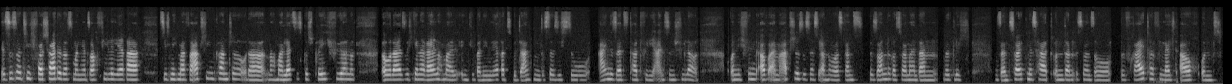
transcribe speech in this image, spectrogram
es ist natürlich voll schade, dass man jetzt auch viele Lehrer sich nicht mal verabschieden konnte oder nochmal ein letztes Gespräch führen oder sich generell nochmal irgendwie bei dem Lehrer zu bedanken, dass er sich so eingesetzt hat für die einzelnen Schüler. Und ich finde, auf einem Abschluss ist das ja auch noch was ganz Besonderes, weil man dann wirklich sein Zeugnis hat und dann ist man so befreiter vielleicht auch. Und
